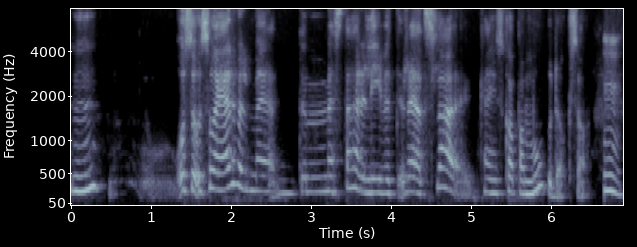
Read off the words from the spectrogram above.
Mm. Och så, så, är det väl med det mesta här i livet. Rädsla kan ju skapa mod också. Mm,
